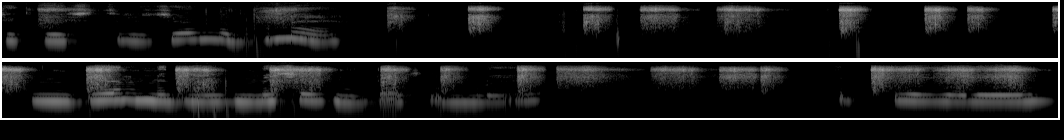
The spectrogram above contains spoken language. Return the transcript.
gerçekleştireceğim de bu ne? Gelmedi mesaj mı bastım buraya? Hep buraya geliyorum.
